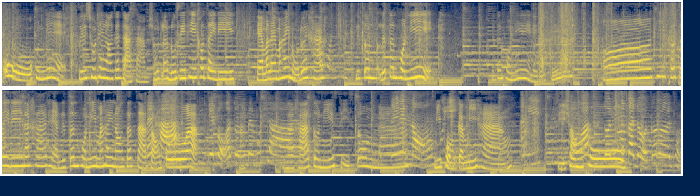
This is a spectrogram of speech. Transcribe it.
โอ้โหคุณแม่ ซื้อชุดให้น้องจ้าจ๋าสามชุด แล้วดูสิพี่เข้าใจดีแถมอะไรมาให้หนูด้วยคะลิตเติ้ลลิตเติ้ลโพนี่ลิตเติ้ลโพนี่ไหนดูสิอ๋อพี่เข้าใจดีนะคะ แถมลิตเติ้ลโพนี่มาให้น้องจ้าจ๋าสองตัวพี่เจนบอกว่าตัวนี้เป็นผู้ชายนะคะ ตัวนี้สีส้มนะนี่เป็นน้อง มีผมกับมีหาง อันนี้สีชมพู ตัวนี้มันกระโดดก็เลยผม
